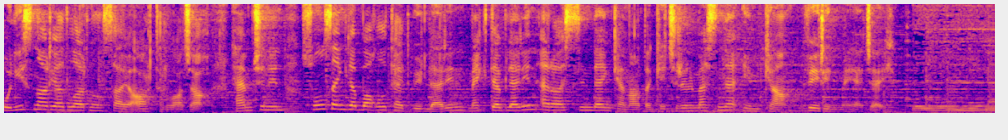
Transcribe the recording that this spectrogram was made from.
polis naryadlarının sayı artırılacaq. Həmçinin son zənglə bağlı tədbirlərin məktəblərin ərazisindən kənarda keçirilməsinə imkan verilməyəcək.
